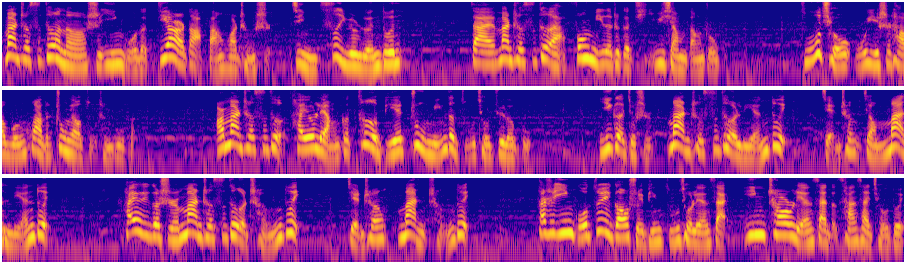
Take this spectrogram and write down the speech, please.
曼彻斯特呢是英国的第二大繁华城市，仅次于伦敦。在曼彻斯特啊风靡的这个体育项目当中，足球无疑是它文化的重要组成部分。而曼彻斯特它有两个特别著名的足球俱乐部，一个就是曼彻斯特联队，简称叫曼联队。还有一个是曼彻斯特城队，简称曼城队，它是英国最高水平足球联赛英超联赛的参赛球队。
